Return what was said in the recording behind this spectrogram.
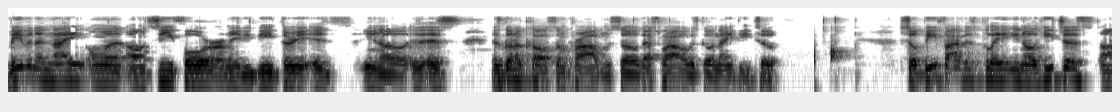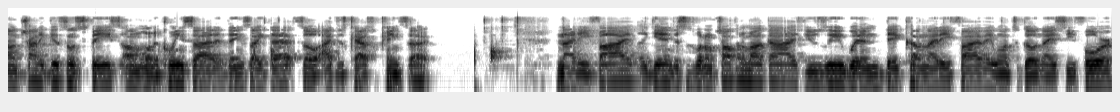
leaving a knight on on c4 or maybe b3 is, you know, is, is going to cause some problems. So that's why I always go knight d2. So b5 is played, you know, he's just um, trying to get some space um, on the queen side and things like that. So I just castle king side. Knight a5. Again, this is what I'm talking about, guys. Usually when they come knight a5, they want to go knight c4.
